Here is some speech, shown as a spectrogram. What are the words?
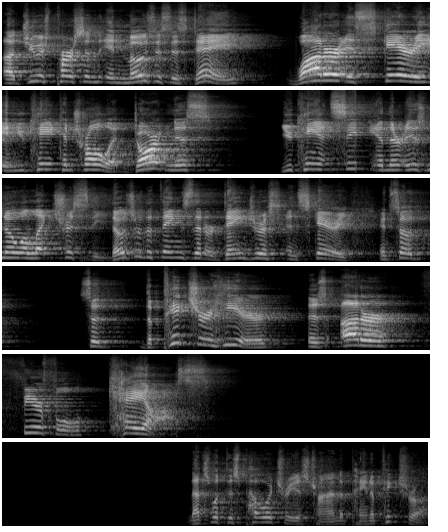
a Jewish person in Moses' day, water is scary and you can't control it. Darkness, you can't see, and there is no electricity. Those are the things that are dangerous and scary. And so, so the picture here is utter, fearful chaos. That's what this poetry is trying to paint a picture of.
